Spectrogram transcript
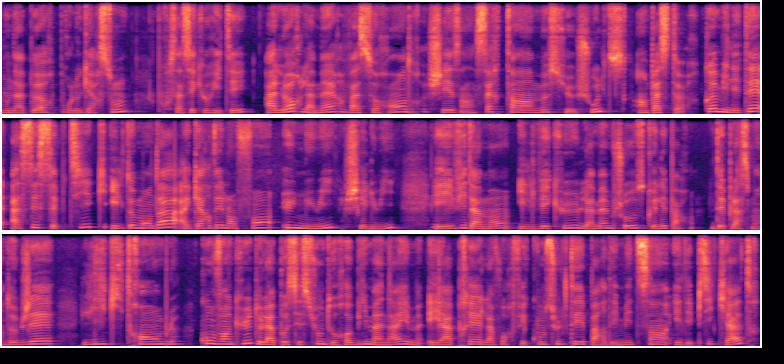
on a peur pour le garçon, pour sa sécurité, alors la mère va se rendre chez un certain monsieur Schultz, un pasteur. Comme il était assez sceptique, il demanda à garder l'enfant une nuit chez lui, et évidemment, il vécut la même chose que les parents. Déplacement d'objets, lit qui tremble, convaincu de la possession de Robbie Mannheim et après l'avoir fait consulter par des médecins et des psychiatres,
